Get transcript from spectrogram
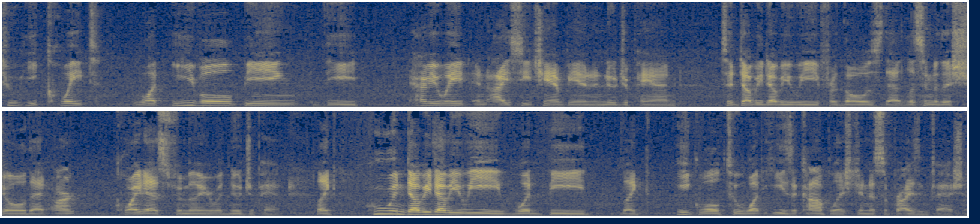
to equate what Evil being the heavyweight and IC champion in New Japan to WWE for those that listen to this show that aren't quite as familiar with New Japan. Like, who in WWE would be like equal to what he's accomplished in a surprising fashion?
